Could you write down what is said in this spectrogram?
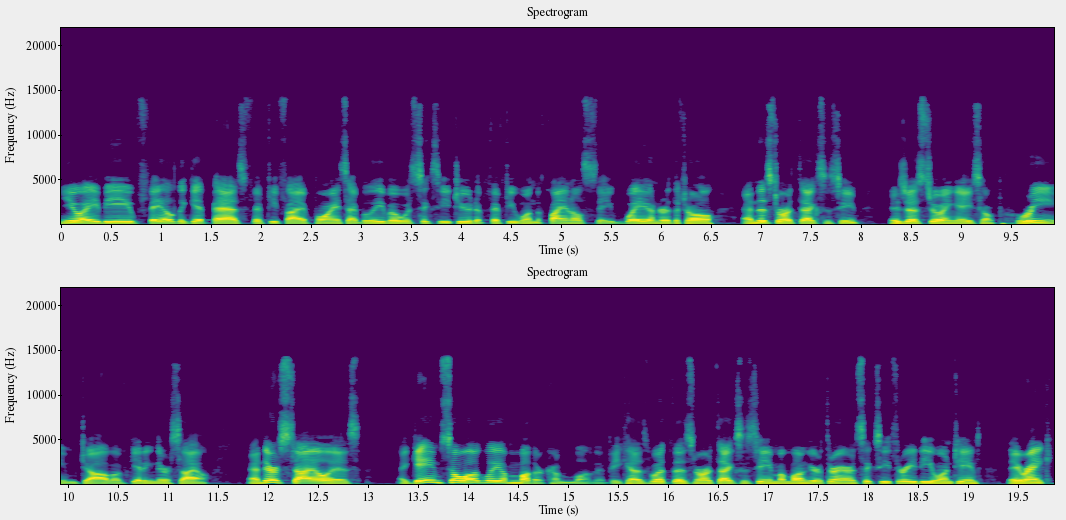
UAB failed to get past 55 points. I believe it was 62 to 51 the final, stayed way under the total. And this North Texas team is just doing a supreme job of getting their style. And their style is a game so ugly a mother can love it because with this North Texas team among your 363 D1 teams, they rank,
